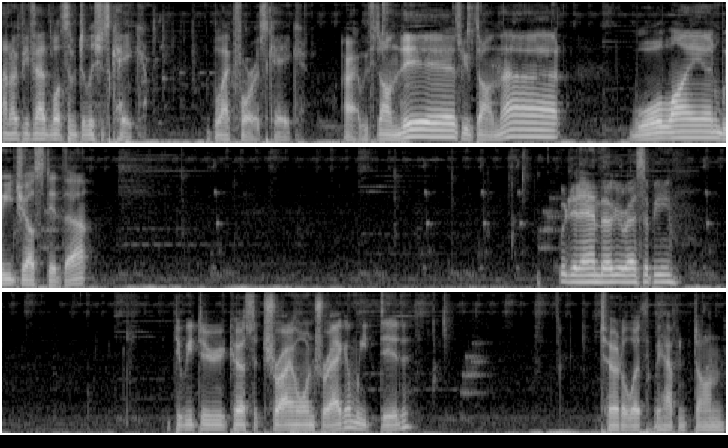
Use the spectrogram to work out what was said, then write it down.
And I hope you've had lots of delicious cake. Black Forest cake. Alright, we've done this, we've done that. War Lion, we just did that. We did hamburger recipe. Did we do Curse of Trihorn Dragon? We did. Turtle Oath we haven't done.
